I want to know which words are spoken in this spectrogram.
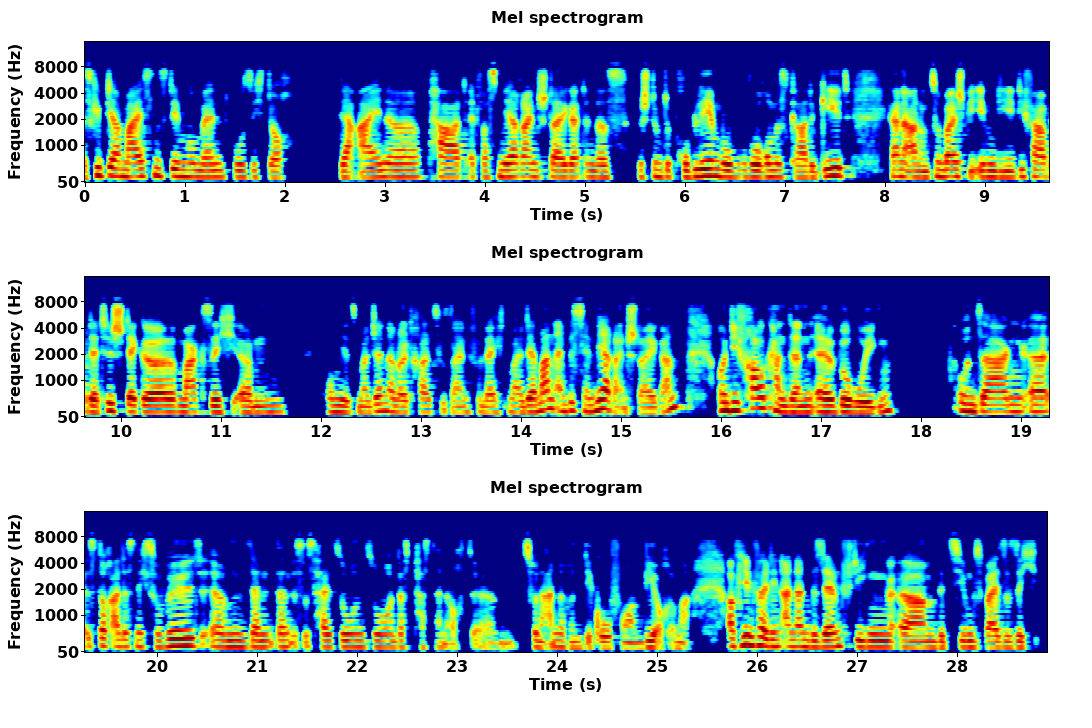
Es gibt ja meistens den Moment, wo sich doch der eine Part etwas mehr reinsteigert in das bestimmte Problem, wo, worum es gerade geht. Keine Ahnung, zum Beispiel eben die, die Farbe der Tischdecke mag sich, ähm, um jetzt mal genderneutral zu sein, vielleicht mal der Mann ein bisschen mehr reinsteigern und die Frau kann dann äh, beruhigen und sagen, äh, ist doch alles nicht so wild, ähm, dann, dann ist es halt so und so und das passt dann auch ähm, zu einer anderen Dekoform, wie auch immer. Auf jeden Fall den anderen besänftigen, ähm, beziehungsweise sich,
